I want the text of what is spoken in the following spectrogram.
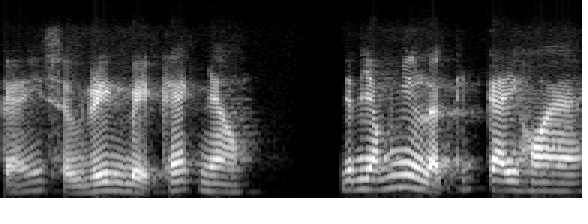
cái sự riêng biệt khác nhau. Nó giống như là cái cây hoa,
